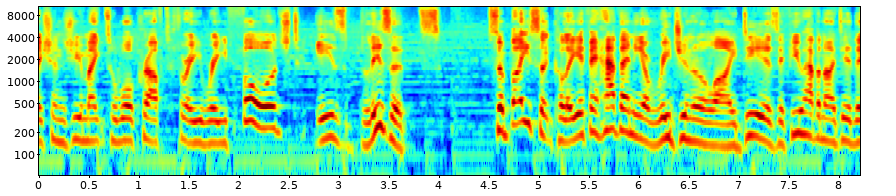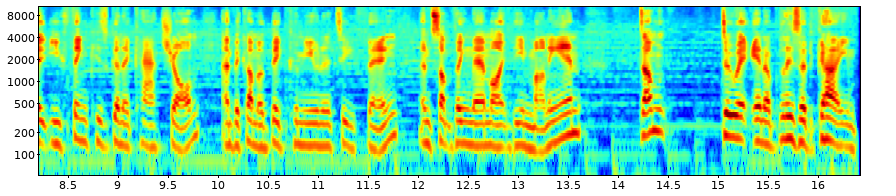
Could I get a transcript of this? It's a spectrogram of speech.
customizations you make to Warcraft 3 Reforged is Blizzard's. So basically, if you have any original ideas, if you have an idea that you think is going to catch on and become a big community thing and something there might be money in, don't do it in a Blizzard game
